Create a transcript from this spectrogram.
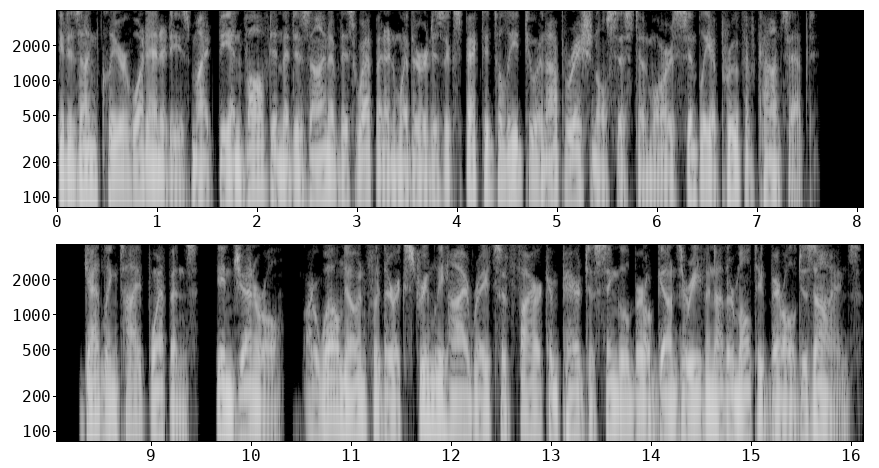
It is unclear what entities might be involved in the design of this weapon and whether it is expected to lead to an operational system or is simply a proof of concept. Gatling-type weapons, in general, are well known for their extremely high rates of fire compared to single-barrel guns or even other multi-barrel designs.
